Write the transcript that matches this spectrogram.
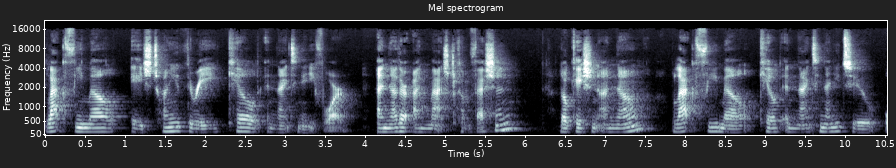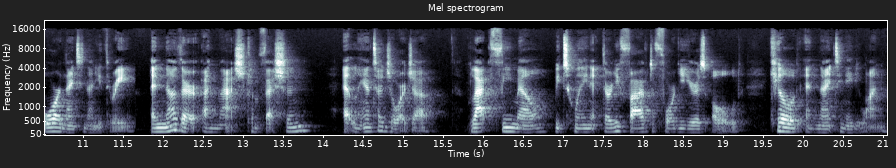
Black female, age 23, killed in 1984. Another unmatched confession. Location unknown. Black female, killed in 1992 or 1993. Another unmatched confession Atlanta, Georgia. Black female between 35 to 40 years old, killed in 1981.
